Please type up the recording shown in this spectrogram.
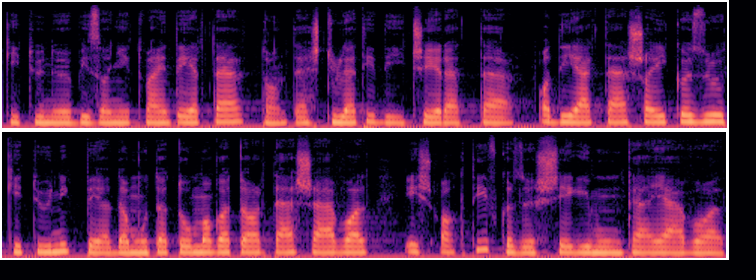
kitűnő bizonyítványt ért el tantestületi dicsérettel. A diáktársai közül kitűnik példamutató magatartásával és aktív közösségi munkájával.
